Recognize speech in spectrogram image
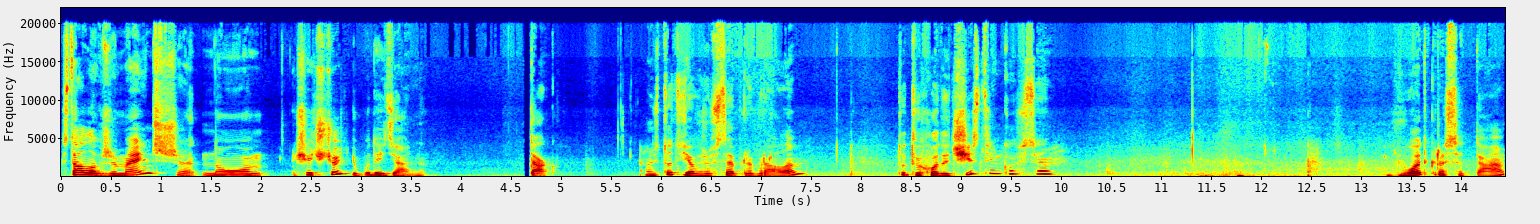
Стало вже менше, але ще чуть-чуть і буде ідеально. Так, ось тут я вже все прибрала. Тут виходить чистенько все. Вот, красота.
